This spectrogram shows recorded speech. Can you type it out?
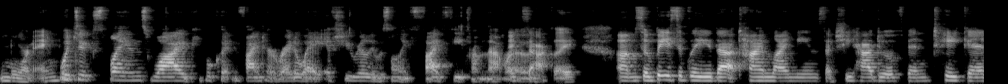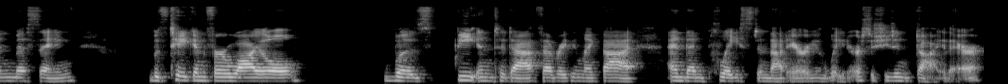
morning. Which explains why people couldn't find her right away if she really was only five feet from that road. Exactly. Um, so basically, that timeline means that she had to have been taken missing, was taken for a while, was beaten to death, everything like that, and then placed in that area later. So she didn't die there.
